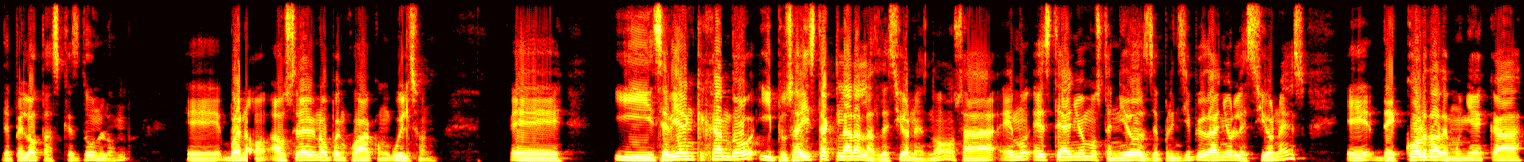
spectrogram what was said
de pelotas, que es Dunlop. Eh, bueno, Australian Open juega con Wilson. Eh, y se vienen quejando y pues ahí está clara las lesiones, ¿no? O sea, este año hemos tenido desde principio de año lesiones eh, de corda de muñeca,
